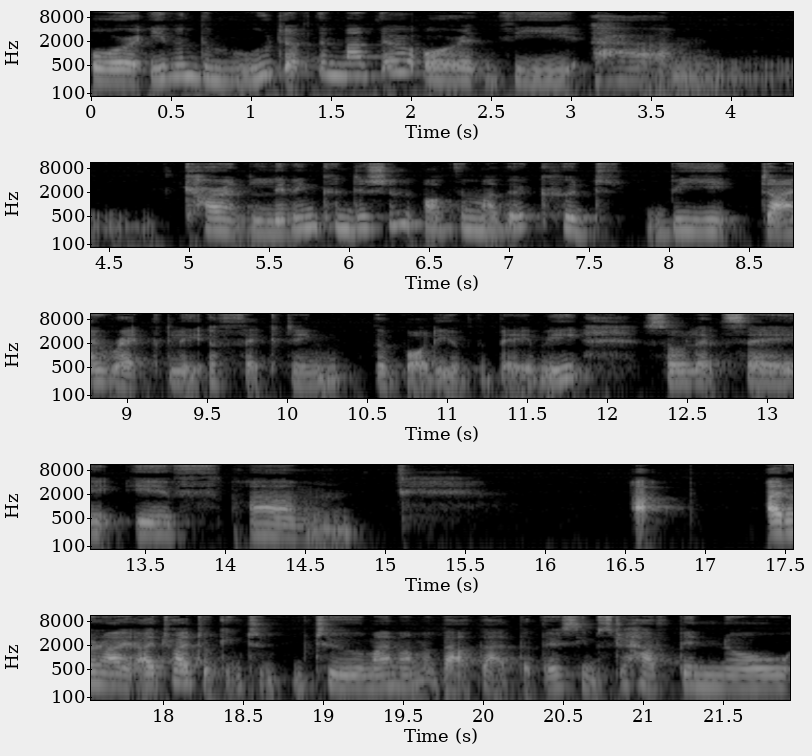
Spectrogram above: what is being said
or even the mood of the mother or the um, current living condition of the mother could be directly affecting the body of the baby so let's say if um, I don't know. I, I, tried talking to to my mom about that, but there seems to have been no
